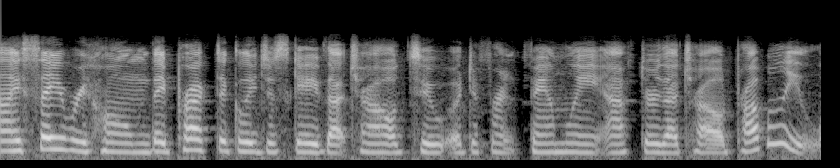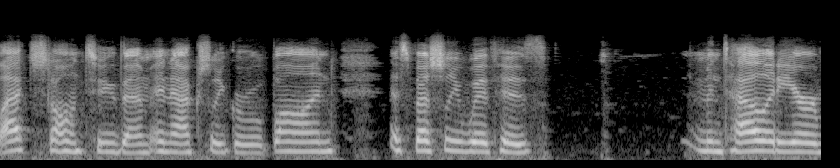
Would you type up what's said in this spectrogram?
I say rehome, they practically just gave that child to a different family after that child probably latched onto them and actually grew a bond, especially with his mentality or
